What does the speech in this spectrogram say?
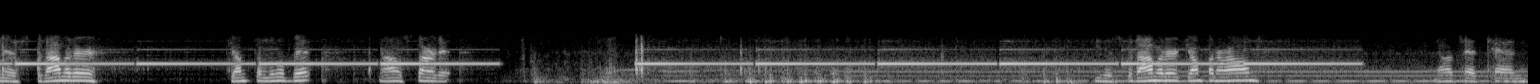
the speedometer jumped a little bit. Now I'll start it. See the speedometer jumping around? Now it's at 10.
